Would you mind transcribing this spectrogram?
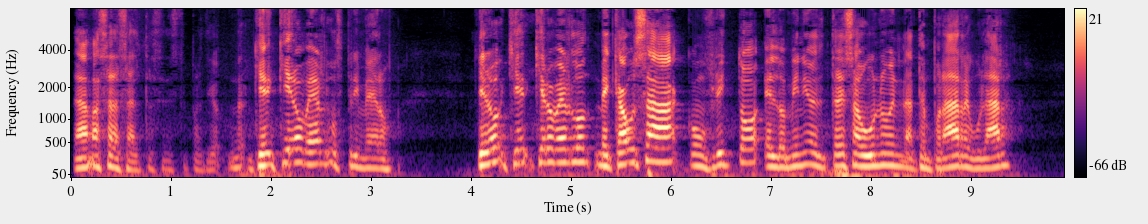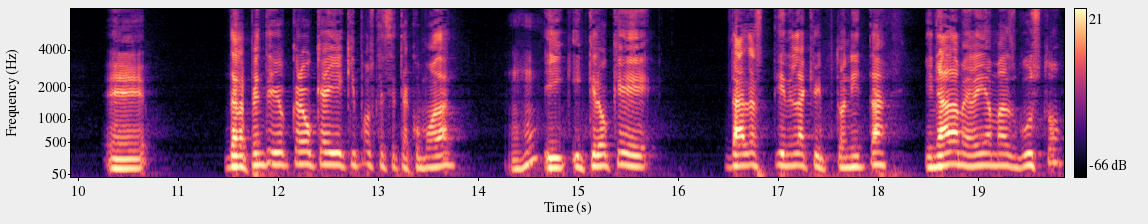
Nada más a las altas en este partido. Quiero, quiero verlos primero. Quiero, quiero, quiero verlos. Me causa conflicto el dominio del 3 a 1 en la temporada regular. Eh, de repente yo creo que hay equipos que se te acomodan y, y creo que Dallas tiene la kriptonita y nada me daría más gusto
